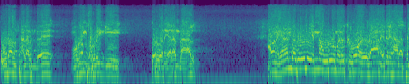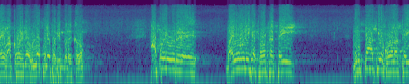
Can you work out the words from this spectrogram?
உடல் தளர்ந்து முகம் சுருங்கி ஒருவன் இறந்தால் அவன் இறந்த போது என்ன உருவம் இருக்குமோ அதுதான் எதிர்காலத்திலே மக்களுடைய உள்ளத்திலே பகிர்ந்திருக்கும் அப்படி ஒரு வயோதிக தோற்றத்தை விற்பாத்திய கோலத்தை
